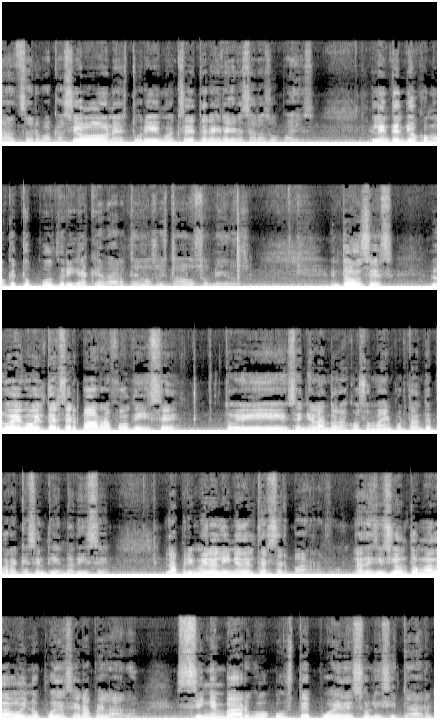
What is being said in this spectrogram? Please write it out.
hacer vacaciones, turismo, etcétera, y regresar a su país. Él entendió como que tú podrías quedarte en los Estados Unidos. Entonces, luego el tercer párrafo dice, estoy señalando las cosas más importantes para que se entienda, dice, la primera línea del tercer párrafo. La decisión tomada hoy no puede ser apelada. Sin embargo, usted puede solicitar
